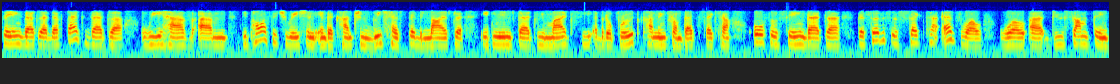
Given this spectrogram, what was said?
saying that uh, the fact that uh, we have um, the power situation in the country which has stabilized, uh, it means that we might see a bit of growth coming from that sector. Also saying that uh, the services sector as well will uh, do something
